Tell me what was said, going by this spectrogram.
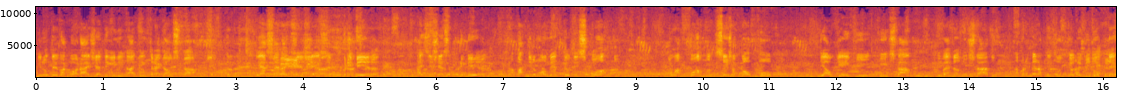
e não teve a coragem e a dignidade de entregar os carros. E essa era a exigência primeira. A exigência primeira. A partir do momento que eu discordo de uma forma, seja qual for, de alguém que, que está governando o Estado, a primeira atitude que eu deveria ter,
